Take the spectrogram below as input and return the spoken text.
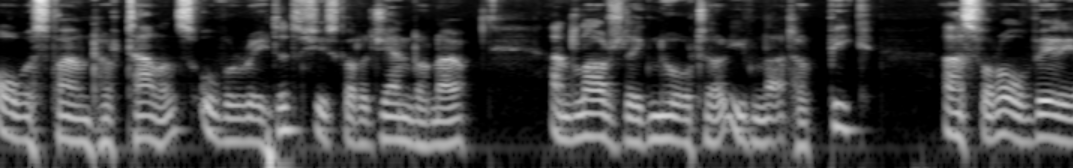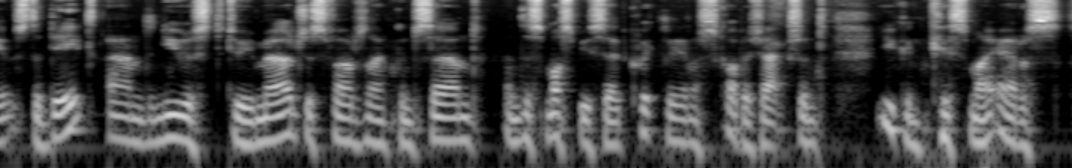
Always found her talents overrated, she's got a gender now, and largely ignored her even at her peak. As for all variants to date, and the newest to emerge as far as I'm concerned, and this must be said quickly in a Scottish accent, you can kiss my Eris.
